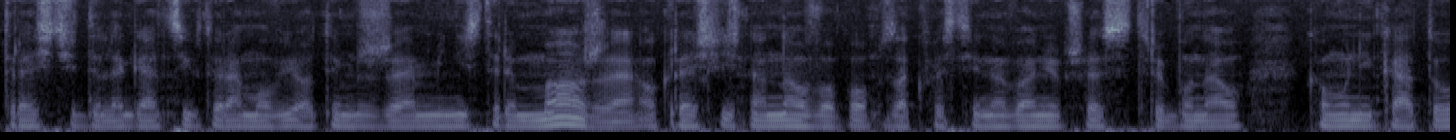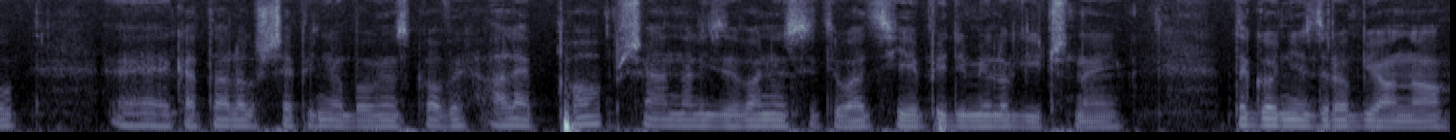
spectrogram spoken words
treści delegacji, która mówi o tym, że minister może określić na nowo po zakwestionowaniu przez Trybunał Komunikatu e, katalog szczepień obowiązkowych, ale po przeanalizowaniu sytuacji epidemiologicznej. Tego nie zrobiono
